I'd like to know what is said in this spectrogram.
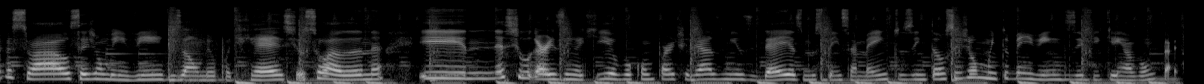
pessoal, sejam bem-vindos ao meu podcast. Eu sou a Ana e neste lugarzinho aqui eu vou compartilhar as minhas ideias, meus pensamentos. Então, sejam muito bem-vindos e fiquem à vontade.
